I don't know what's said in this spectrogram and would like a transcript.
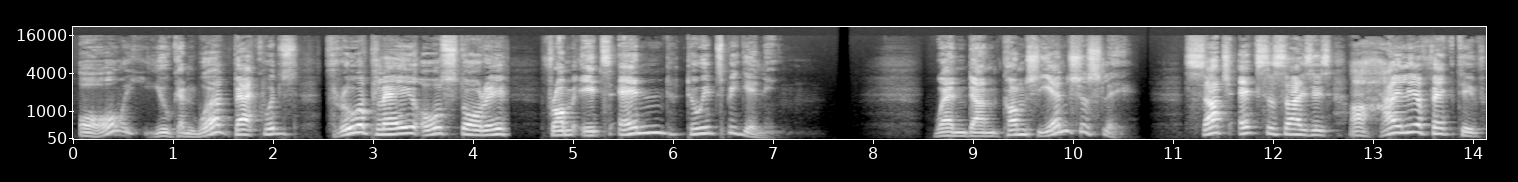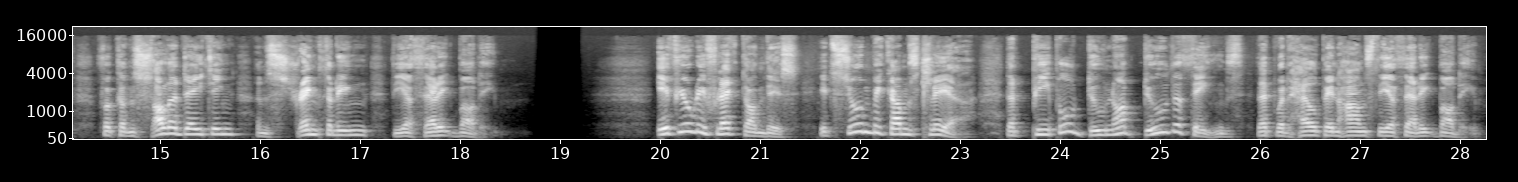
Or you can work backwards through a play or story from its end to its beginning. When done conscientiously, such exercises are highly effective for consolidating and strengthening the etheric body. If you reflect on this, it soon becomes clear that people do not do the things that would help enhance the etheric body.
